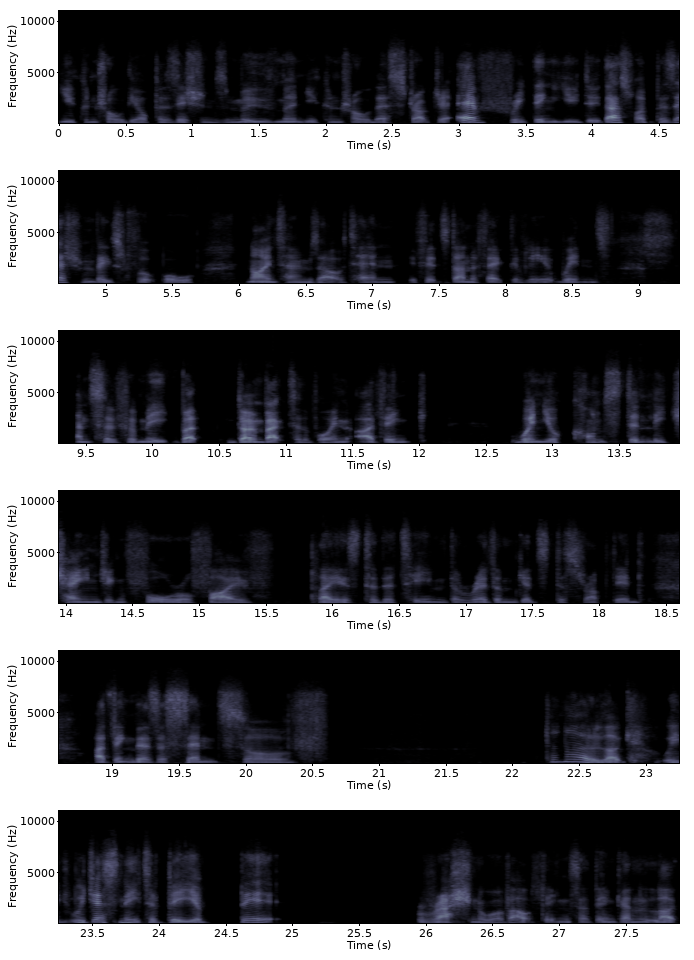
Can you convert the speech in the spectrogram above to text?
you control the opposition's movement, you control their structure, everything you do. That's why possession based football, nine times out of 10, if it's done effectively, it wins. And so for me, but going back to the point, I think when you're constantly changing four or five players to the team, the rhythm gets disrupted. I think there's a sense of I don't know, like we we just need to be a bit rational about things, I think. And like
